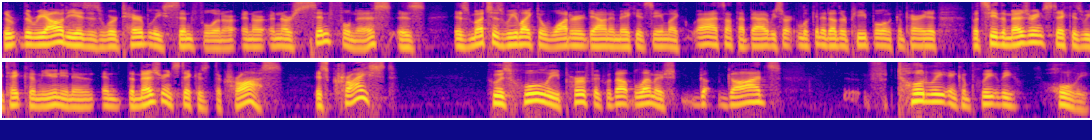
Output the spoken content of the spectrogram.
the, the reality is, is we're terribly sinful, and our, and, our, and our sinfulness is as much as we like to water it down and make it seem like, ah, it's not that bad, we start looking at other people and comparing it. But see, the measuring stick is we take communion, and, and the measuring stick is the cross, is Christ, who is holy, perfect, without blemish. God's totally and completely holy.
